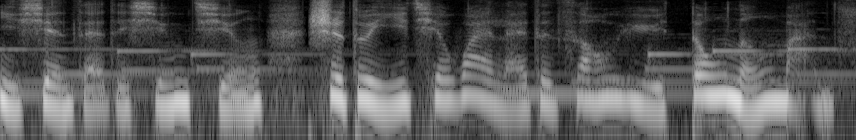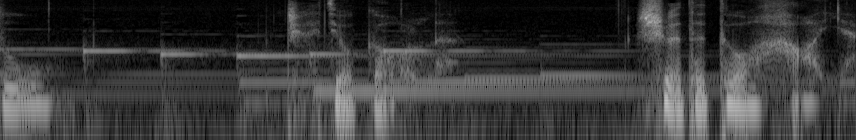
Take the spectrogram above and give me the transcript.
你现在的心情是对一切外来的遭遇都能满足，这就够了。说的多好呀！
